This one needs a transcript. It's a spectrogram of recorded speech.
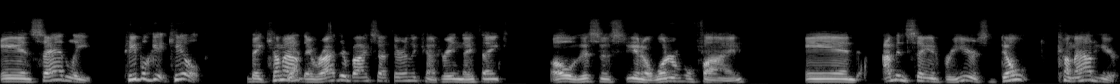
And sadly, people get killed they come out, Yeah. they ride their bikes out there in the country, and they think, "Oh, this is you know wonderful, fine." And I've been saying for years, don't come out here.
